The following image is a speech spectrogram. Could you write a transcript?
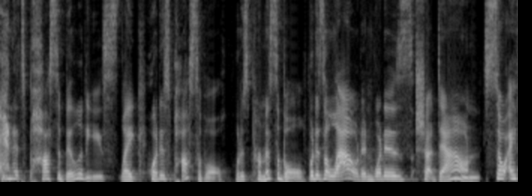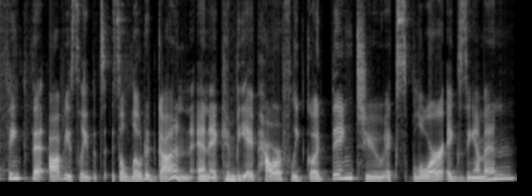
and its possibilities. Like what is possible, what is permissible, what is allowed, and what is shut down. So I think that obviously it's, it's a loaded gun and it can be a powerfully good thing to explore, examine,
